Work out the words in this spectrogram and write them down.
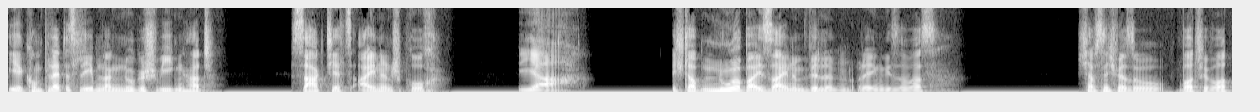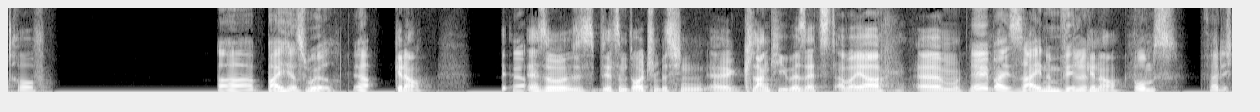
ihr komplettes Leben lang nur geschwiegen hat, sagt jetzt einen Spruch. Ja. Ich glaube, nur bei seinem Willen oder irgendwie sowas. Ich hab's nicht mehr so Wort für Wort drauf. Äh, by his will. Ja. Genau. Ja. Also, ist jetzt im Deutschen ein bisschen äh, clunky übersetzt, aber ja. Ähm, Nee, bei seinem Willen. genau. Bums. Fertig.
